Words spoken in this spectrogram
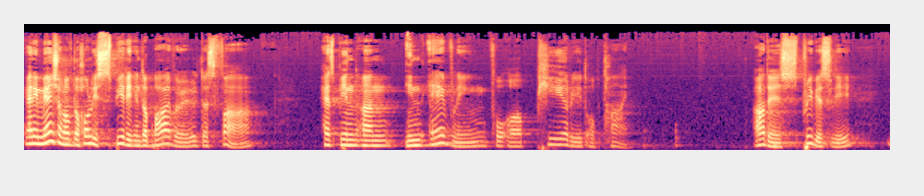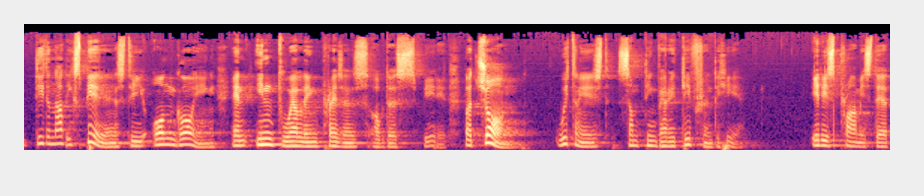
Any mention of the Holy Spirit in the Bible thus far has been an enabling for a period of time. Others previously did not experience the ongoing and indwelling presence of the Spirit. But John witnessed something very different here. It is promised that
